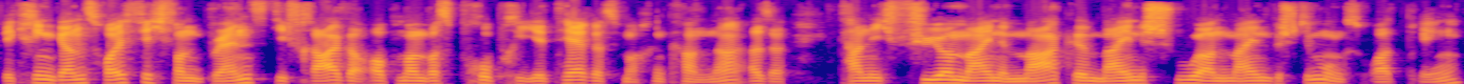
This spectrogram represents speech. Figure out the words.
wir kriegen ganz häufig von Brands die Frage, ob man was Proprietäres machen kann. Ne? Also kann ich für meine Marke meine Schuhe an meinen Bestimmungsort bringen.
